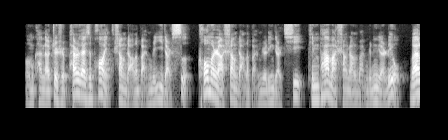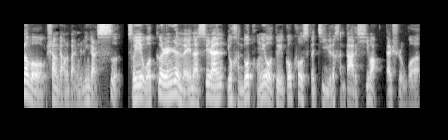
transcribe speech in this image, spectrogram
我们看到，这是 Paradise Point 上涨了百分之一点四，Comera 上涨了百分之零点七，Pimpama 上涨了百分之零点六 v a l u a b l e 上涨了百分之零点四。所以我个人认为呢，虽然有很多朋友对 Gold Coast 寄予了很大的希望，但是我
